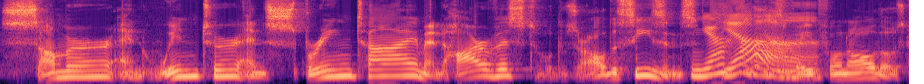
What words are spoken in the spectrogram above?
summer and winter and springtime and harvest. Well, those are all the seasons. Yeah. Yeah. Faithful in all those.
